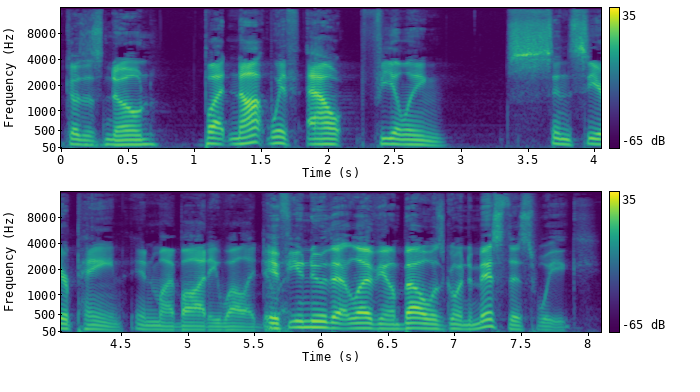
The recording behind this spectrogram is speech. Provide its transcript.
Because it's known. but not without feeling sincere pain in my body while I do If it. you knew that Le'Veon Bell was going to miss this week,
